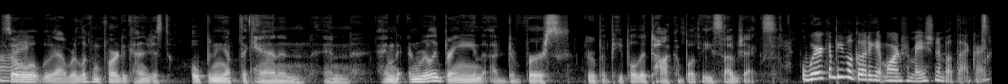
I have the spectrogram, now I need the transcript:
All so right. we'll, yeah, we're looking forward to kind of just opening up the can and, and, and, and really bringing a diverse group of people to talk about these subjects. Where can people go to get more information about that, Greg?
